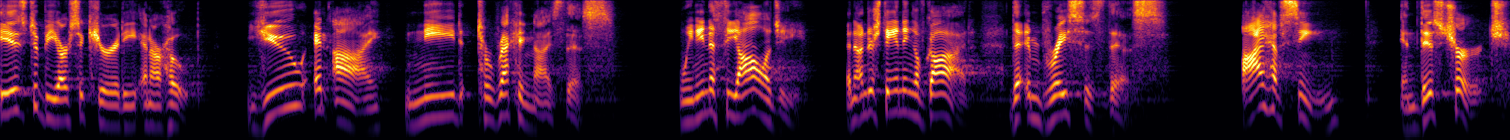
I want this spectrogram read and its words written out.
is to be our security and our hope. You and I need to recognize this. We need a theology, an understanding of God that embraces this. I have seen in this church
